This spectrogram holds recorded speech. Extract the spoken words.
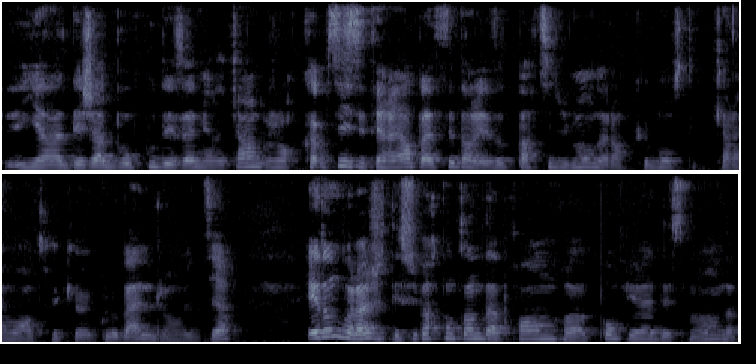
Il y a déjà beaucoup des Américains, genre comme si c'était rien passé dans les autres parties du monde, alors que bon, c'était carrément un truc global, j'ai envie de dire. Et donc voilà, j'étais super contente d'apprendre pour Viola Desmond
